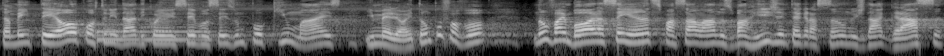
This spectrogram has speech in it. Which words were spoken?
também ter a oportunidade de conhecer vocês um pouquinho mais e melhor. Então, por favor, não vá embora sem antes passar lá nos barris da integração, nos dar graça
